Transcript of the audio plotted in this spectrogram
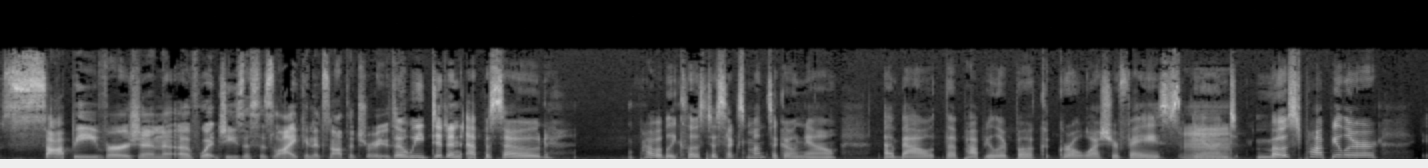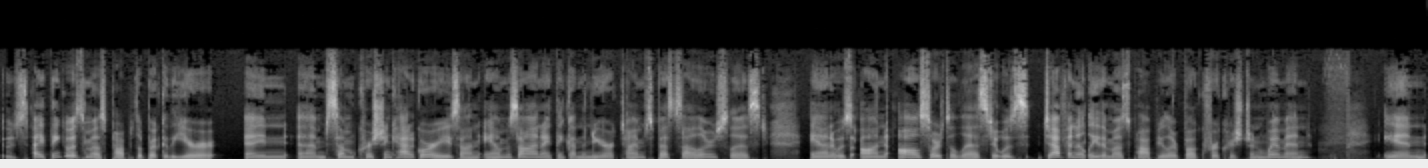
soppy version of what Jesus is like, and it's not the truth. So we did an episode probably close to six months ago now about the popular book Girl Wash Your Face. And most popular, it was, I think it was the most popular book of the year in um, some Christian categories on Amazon, I think on the New York Times bestsellers list. And it was on all sorts of lists. It was definitely the most popular book for Christian women in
